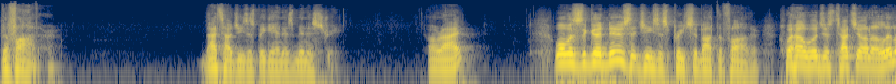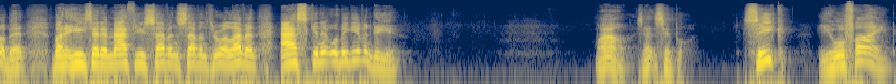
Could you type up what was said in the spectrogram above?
the Father. That's how Jesus began his ministry. All right? What was the good news that Jesus preached about the Father? Well, we'll just touch on a little bit. But he said in Matthew 7 7 through 11, ask and it will be given to you. Wow, is that simple? Seek, you will find.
